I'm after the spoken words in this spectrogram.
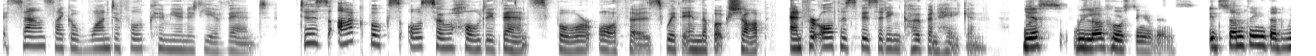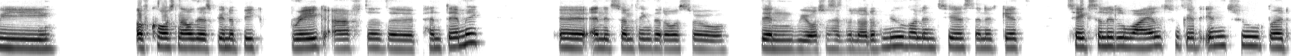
It sounds like a wonderful community event. Does Ark Books also hold events for authors within the bookshop and for authors visiting Copenhagen? Yes, we love hosting events. It's something that we, of course, now there's been a big break after the pandemic, uh, and it's something that also then we also have a lot of new volunteers, and it gets takes a little while to get into. But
